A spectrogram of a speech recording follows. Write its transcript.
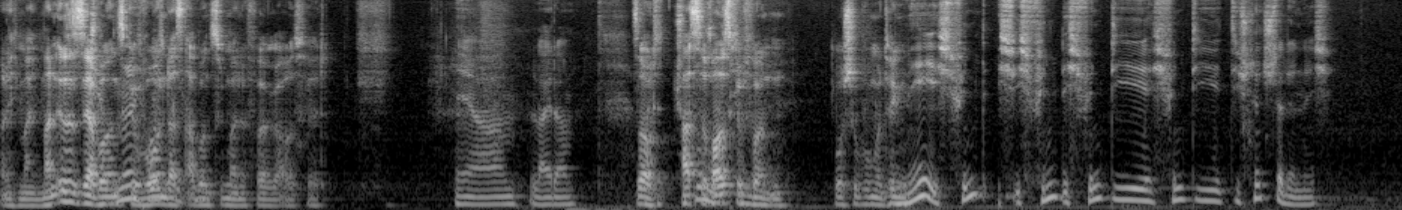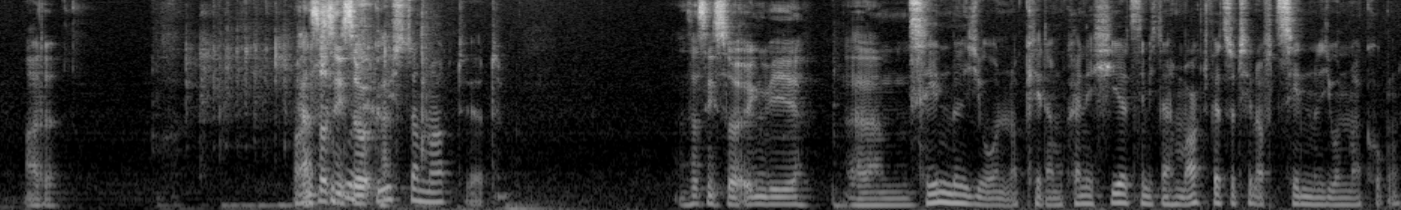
Und ich meine, man ist es ja Ich bei uns gewohnt, dass ab und zu mal eine Folge ausfällt. Ja, leider. So, Warte, hast du rausgefunden, wo Schupomoting? Nee, ich finde ich, ich find, ich find die, ich find die, die Schnittstelle nicht. Warte. Kannst du das nicht so- Höchster Marktwert. Ist das nicht so irgendwie. Ähm, 10 Millionen. Okay, dann kann ich hier jetzt nämlich nach Marktwert sortieren auf 10 Millionen mal gucken.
